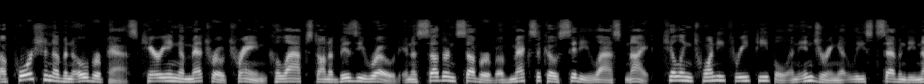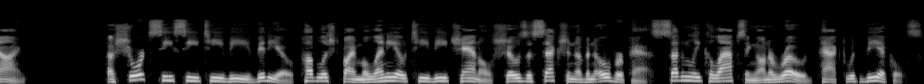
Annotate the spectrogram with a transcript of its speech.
A portion of an overpass carrying a metro train collapsed on a busy road in a southern suburb of Mexico City last night, killing 23 people and injuring at least 79. A short CCTV video published by Milenio TV channel shows a section of an overpass suddenly collapsing on a road packed with vehicles.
